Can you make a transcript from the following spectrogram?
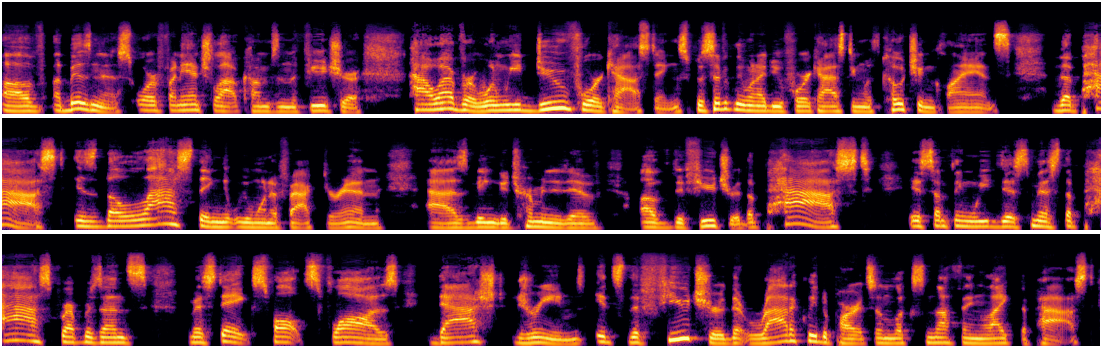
of a business or financial outcomes in the future. However, when we do forecasting, specifically when I do forecasting with coaching clients, the past is the last thing that we want to factor in as being determinative of the future. The past is something we dismiss. The past represents mistakes, faults, flaws, dashed dreams. It's the future that radically departs and looks nothing like the past.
